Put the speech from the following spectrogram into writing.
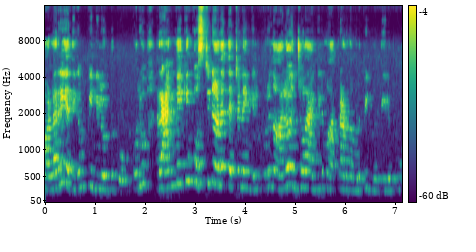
വളരെയധികം പിന്നിലോട്ട് പോകും. ഒരു റാങ്ക് മേക്കിംഗ് ക്വസ്റ്റ്യൻ ആണ് തെറ്റണമെങ്കിൽ ഒരു നാലോ അഞ്ചോ റാങ്കിൽ മാത്രമാണ് നമ്മൾ പിൻപന്തിയിൽ പോവുക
